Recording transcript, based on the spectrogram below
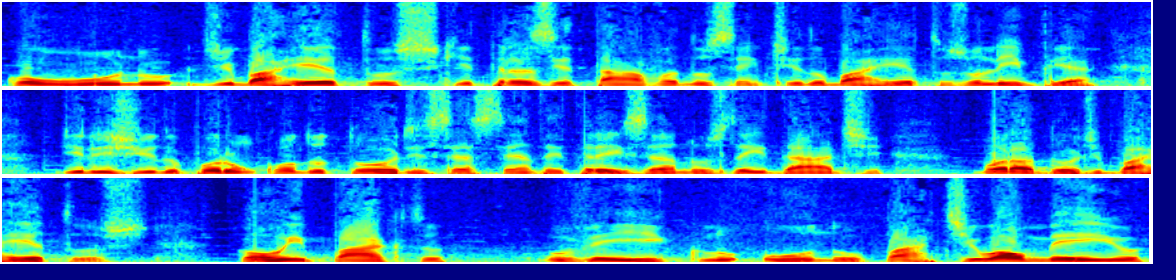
com o Uno de Barretos, que transitava no sentido Barretos-Olímpia, dirigido por um condutor de 63 anos de idade, morador de Barretos. Com o impacto, o veículo Uno partiu ao meio,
